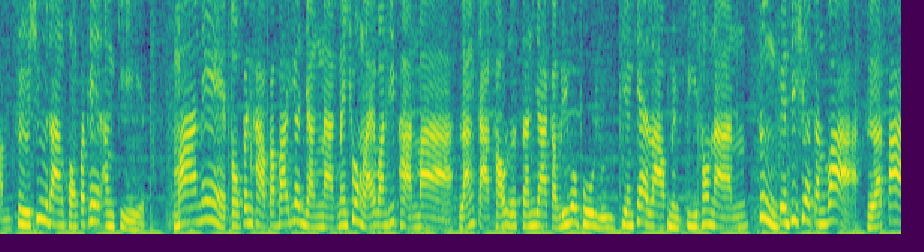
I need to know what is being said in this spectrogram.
ม์สื่อชื่อดังของประเทศอังกฤษ มาเน่ตกเป็นข่าวกับบาเยิร์นอย่างหนักในช่วงหลายวันที่ผ่านมา หลังจากเขาเหลือสัญญากับลิเวอร์พูลอยู่เพียงแค่ราวหนึ่งปีเท่านั้น ซึ่งเป็นที่เชื่อกันว่าเสือใต้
